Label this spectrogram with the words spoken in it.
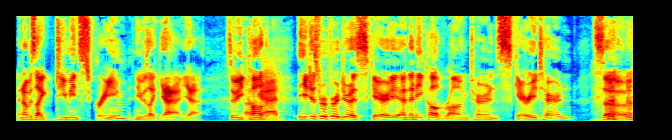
and I was like, Do you mean Scream? And he was like, Yeah, yeah. So he called oh, he just referred to it as Scary, and then he called Wrong Turn Scary Turn. So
